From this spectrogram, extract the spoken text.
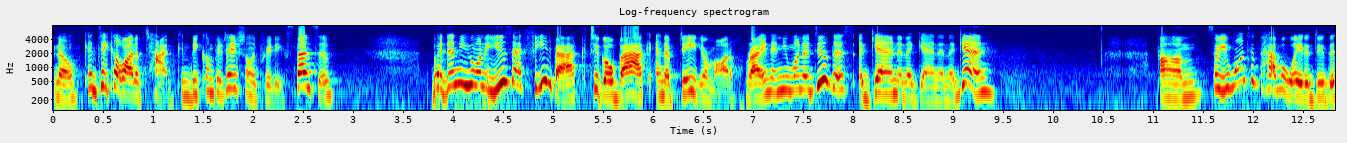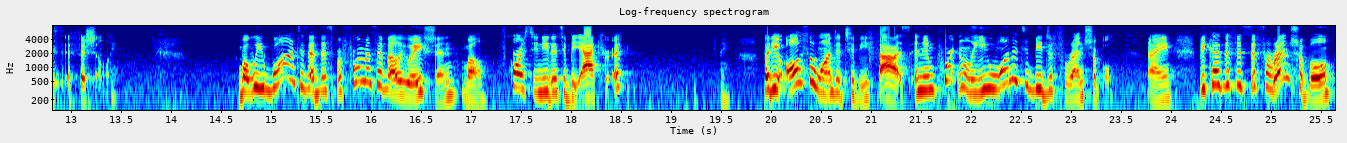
you know, can take a lot of time, can be computationally pretty expensive. But then you want to use that feedback to go back and update your model, right? And you want to do this again and again and again. Um, so you want to have a way to do this efficiently. What we want is that this performance evaluation, well, of course, you need it to be accurate, but you also want it to be fast. And importantly, you want it to be differentiable, right? Because if it's differentiable,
